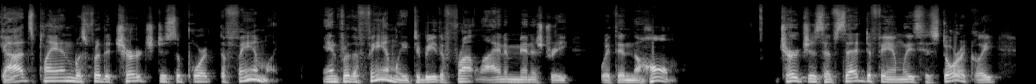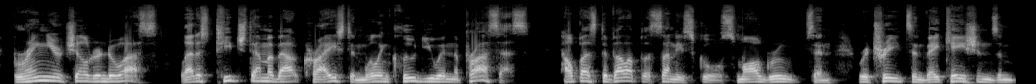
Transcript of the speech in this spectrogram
God's plan was for the church to support the family and for the family to be the front line of ministry within the home. Churches have said to families historically, bring your children to us. Let us teach them about Christ and we'll include you in the process. Help us develop the Sunday school, small groups and retreats and vacations and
